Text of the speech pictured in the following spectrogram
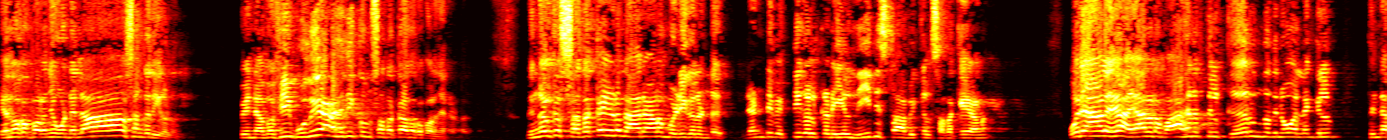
എന്നൊക്കെ പറഞ്ഞുകൊണ്ട് എല്ലാ സംഗതികളും പിന്നെ വഫി ബുദിയ അഹദിക്കും സദക്ക എന്നൊക്കെ പറഞ്ഞിട്ടുണ്ട്. നിങ്ങൾക്ക് സദക്കയുടെ ധാരാളം വഴികളുണ്ട്. രണ്ട് വ്യക്തികൾക്കിടയിൽ നീതി സ്ഥാപിക്കൽ സദക്കയാണ്. ഒരാളെ അയാളുടെ വാഹനത്തിൽ കയറുന്നതിനോ അല്ലെങ്കിൽ പിന്നെ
